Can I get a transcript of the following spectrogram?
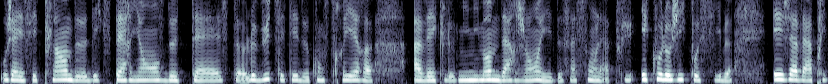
où j'avais fait plein d'expériences, de, tests. Le but, c'était de construire avec le minimum d'argent et de façon la plus écologique possible. Et j'avais appris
